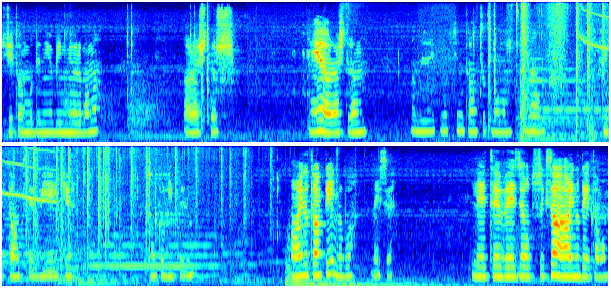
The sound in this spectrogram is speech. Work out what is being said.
Jeton mu deniyor bilmiyorum ama. Araştır. Neye araştıralım? Hani gitmek için tank satın alalım. Ne aldık? Fit tank seviye 2. Tanka gittim. Aynı tank değil mi bu? Neyse. LTVZ 38 ha, aynı değil tamam.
